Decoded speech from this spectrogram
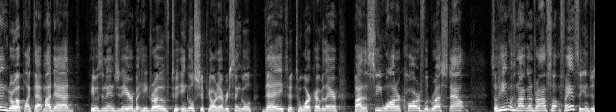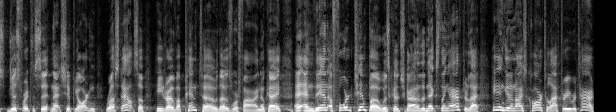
didn't grow up like that. My dad, he was an engineer, but he drove to Ingalls Shipyard every single day to, to work over there. By the seawater, cars would rust out. So he was not going to drive something fancy and just, just for it to sit in that shipyard and rust out. So he drove a Pinto. Those were fine, okay? And, and then a Ford Tempo was kind of the next thing after that. He didn't get a nice car till after he retired.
